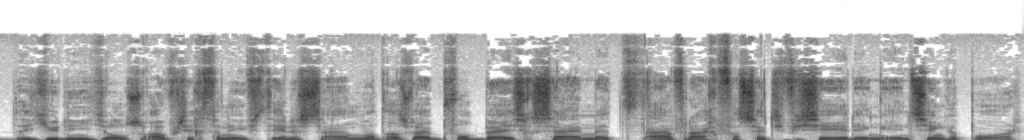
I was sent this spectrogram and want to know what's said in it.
dat jullie niet in ons overzicht van investeren staan. Want als wij bijvoorbeeld bezig zijn met het aanvragen van certificering in Singapore,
